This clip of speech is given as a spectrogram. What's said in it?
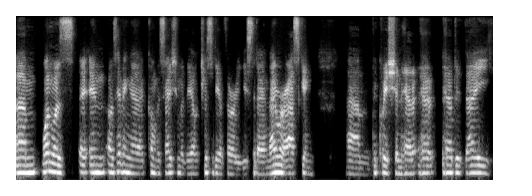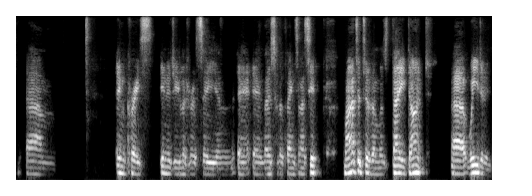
Um, one was, and I was having a conversation with the Electricity Authority yesterday, and they were asking um, the question: how how how did they um, increase energy literacy and, and, and those sort of things. And I said, my answer to them was they don't. Uh, we do.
